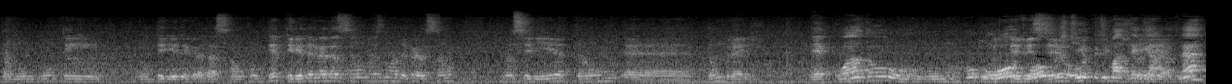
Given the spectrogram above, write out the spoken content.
então não, não, tem, não teria degradação com o tempo, teria degradação, mas uma degradação não seria tão, é, tão grande. É quanto o, outro, outros tipos de materiais, né?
